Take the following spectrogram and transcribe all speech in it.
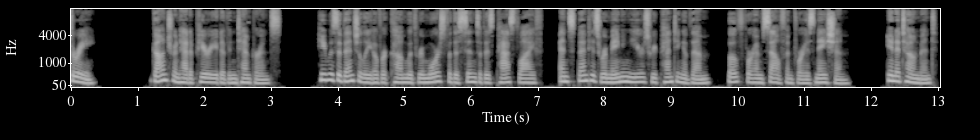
3. Gontran had a period of intemperance. He was eventually overcome with remorse for the sins of his past life, and spent his remaining years repenting of them, both for himself and for his nation. In atonement,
